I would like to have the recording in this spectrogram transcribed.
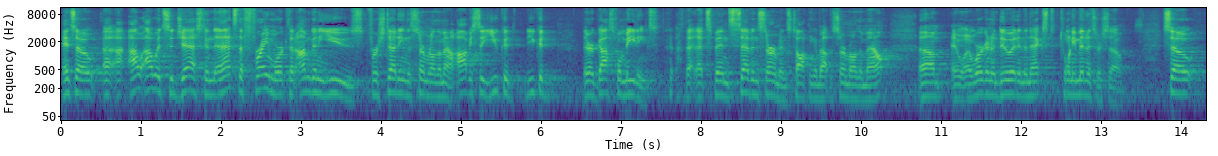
And so uh, I, I, would suggest, and that's the framework that I'm going to use for studying the Sermon on the Mount. Obviously, you could, you could there are gospel meetings that, that spend seven sermons talking about the Sermon on the Mount, um, and, we're going to do it in the next 20 minutes or so. So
